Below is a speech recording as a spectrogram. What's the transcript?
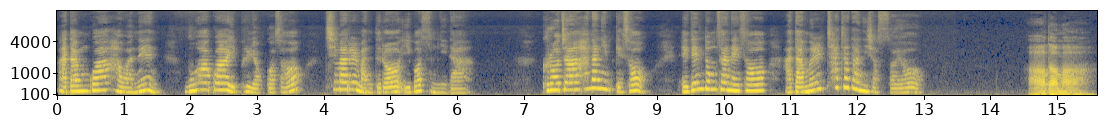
아담과 하와는 무화과 잎을 엮어서 치마를 만들어 입었습니다. 그러자 하나님께서 에덴 동산에서 아담을 찾아다니셨어요. 아담아,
